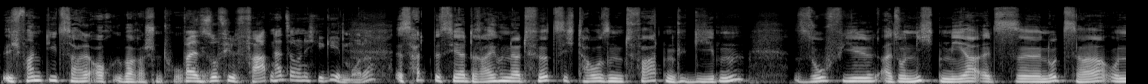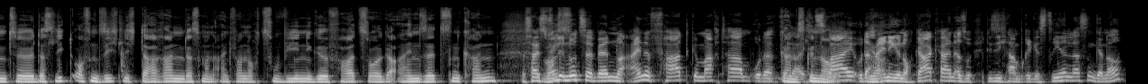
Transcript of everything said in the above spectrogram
Ich fand die Zahl auch überraschend hoch. Weil ja. so viel Fahrten hat es ja noch nicht gegeben, oder? Es hat bisher 340.000 Fahrten gegeben. So viel, also nicht mehr als äh, Nutzer. Und äh, das liegt offensichtlich daran, dass man einfach noch zu wenige Fahrzeuge einsetzen kann. Das heißt, viele Nutzer werden nur eine Fahrt gemacht haben oder Ganz vielleicht genau, zwei oder ja. einige noch gar keine, also die sich haben registrieren lassen, genau.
